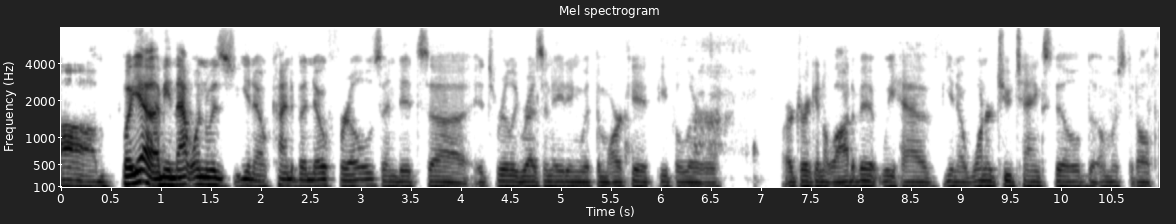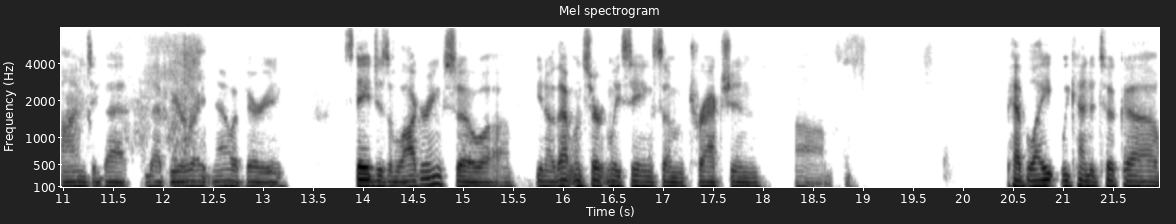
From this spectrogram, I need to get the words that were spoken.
um, but yeah, I mean that one was you know kind of a no frills, and it's uh it's really resonating with the market. People are are drinking a lot of it. We have you know one or two tanks filled almost at all times of that that beer right now at varying stages of lagering. So uh, you know that one's certainly seeing some traction. Um, Peb Light, we kind of took uh,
